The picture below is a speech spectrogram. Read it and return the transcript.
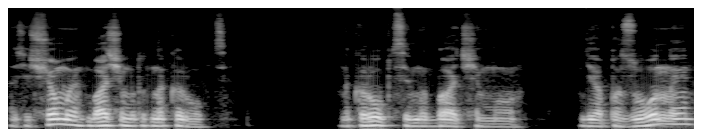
Значить, що ми бачимо тут на коробці? На коробці ми бачимо діапазони,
